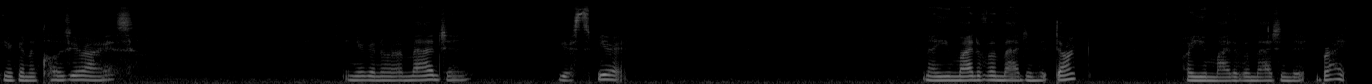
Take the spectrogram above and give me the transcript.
you're going to close your eyes and you're going to imagine your spirit. Now, you might have imagined it dark, or you might have imagined it bright.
